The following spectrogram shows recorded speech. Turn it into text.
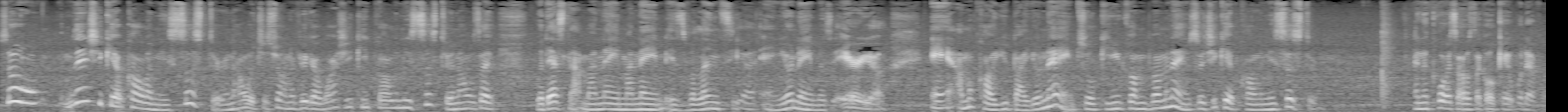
So then she kept calling me sister, and I was just trying to figure out why she keep calling me sister. And I was like, "Well, that's not my name. My name is Valencia, and your name is Ariel, and I'm gonna call you by your name. So can you call me by my name?" So she kept calling me sister, and of course I was like, "Okay, whatever."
